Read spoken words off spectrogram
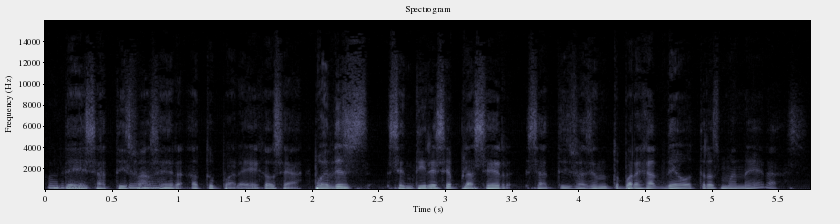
de satisfacer a tu pareja. O sea, puedes sentir ese placer satisfaciendo a tu pareja de otras maneras.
